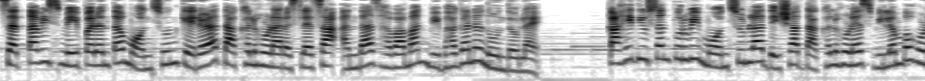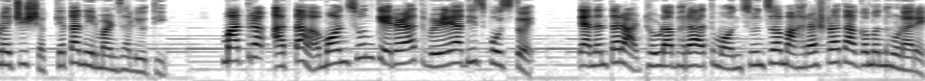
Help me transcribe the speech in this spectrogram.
सत्तावीस मे पर्यंत मान्सून केरळात दाखल होणार असल्याचा अंदाज हवामान विभागानं नोंदवलाय. काही दिवसांपूर्वी मान्सूनला देशात दाखल होण्यास विलंब होण्याची शक्यता निर्माण झाली होती. मात्र आता मान्सून केरळात वेळेआधीच पोचतोय. त्यानंतर आठवडाभरात मान्सूनचं महाराष्ट्रात आगमन होणार आहे.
